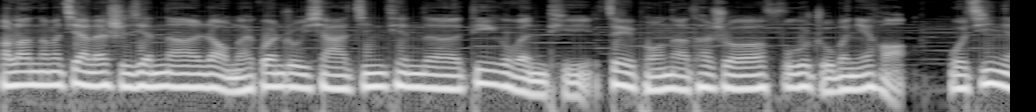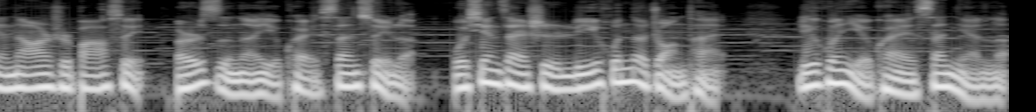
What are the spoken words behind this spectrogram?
好了，那么接下来时间呢，让我们来关注一下今天的第一个问题。这位朋友呢，他说：“福哥主播你好，我今年呢二十八岁，儿子呢也快三岁了。我现在是离婚的状态，离婚也快三年了。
